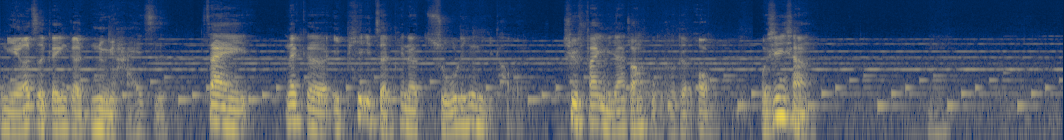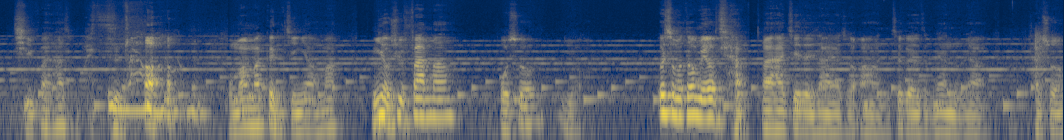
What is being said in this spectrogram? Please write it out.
你儿子跟一个女孩子在那个一片一整片的竹林里头去翻人家装骨头的瓮。我心想，奇怪，他怎么会知道？我妈妈更惊讶，我妈，你有去翻吗？我说有。为什么都没有讲？后来他接着下来说，啊，你这个怎么样怎么样？他说，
